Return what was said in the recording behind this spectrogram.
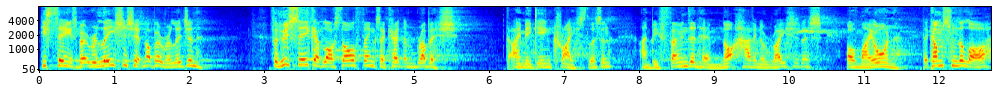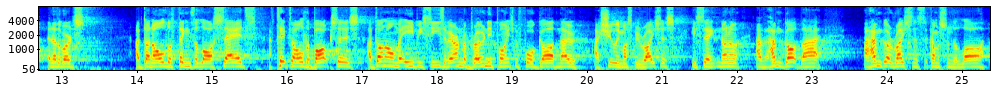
He's saying it's about relationship, not about religion. For whose sake I've lost all things and count them rubbish, that I may gain Christ, listen, and be found in him, not having a righteousness of my own that comes from the law. In other words, I've done all the things the law said. I've ticked all the boxes. I've done all my ABCs. I've earned my brownie points before God. Now I surely must be righteous. He's saying, No, no, I haven't got that. I haven't got righteousness that comes from the law,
